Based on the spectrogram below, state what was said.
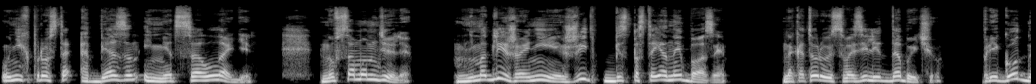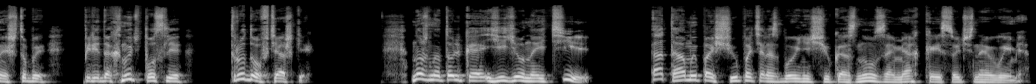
у них просто обязан иметься лагерь. Но в самом деле, не могли же они жить без постоянной базы, на которую свозили добычу, пригодной, чтобы передохнуть после трудов тяжких. Нужно только ее найти, а там и пощупать разбойничью казну за мягкое и сочное вымя.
